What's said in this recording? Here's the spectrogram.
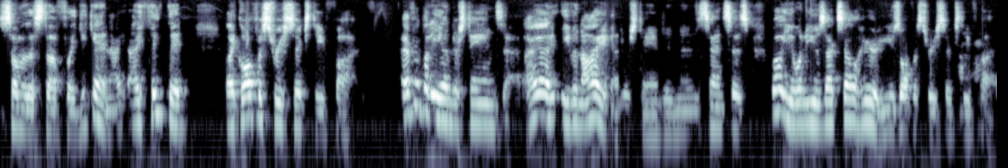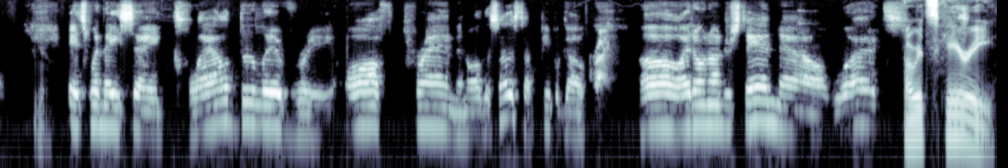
some of the stuff like again I, I think that like office 365 everybody understands that i even i understand it in a sense as well you want to use excel here use office 365 Yeah. it's when they say cloud delivery off prem and all this other stuff people go Right. oh i don't understand now what Or it's scary.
